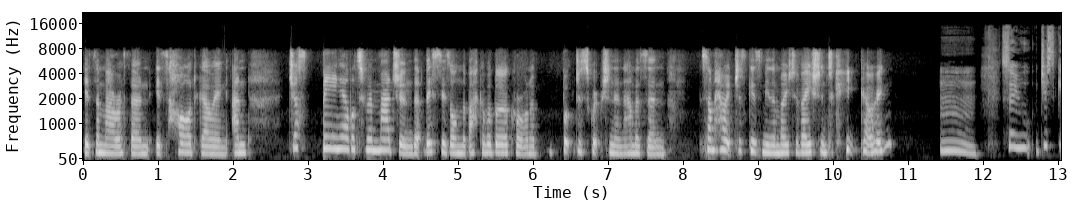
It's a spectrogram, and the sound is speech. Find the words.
It's a marathon, it's hard going. And just being able to imagine that this is on the back of a book or on a book description in Amazon somehow it just gives me the motivation to keep going. Mm. So, just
